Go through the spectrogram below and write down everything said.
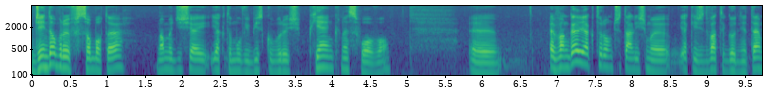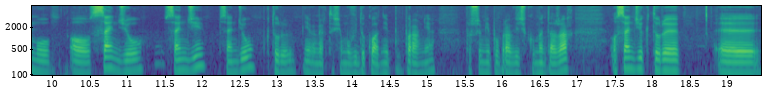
Dzień dobry w sobotę. Mamy dzisiaj, jak to mówi biskup Ryś, piękne słowo. Yy, Ewangelia, którą czytaliśmy jakieś dwa tygodnie temu o sędziu, sędzi, sędziu, który, nie wiem jak to się mówi dokładnie, poprawnie, proszę mnie poprawić w komentarzach, o sędzi, który, yy,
